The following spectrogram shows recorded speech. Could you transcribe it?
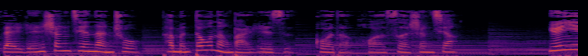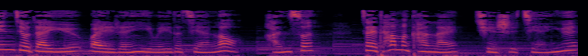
在人生艰难处，他们都能把日子过得活色生香。”原因就在于外人以为的简陋寒酸，在他们看来却是简约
